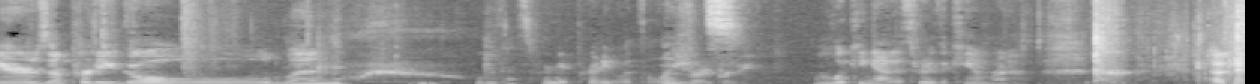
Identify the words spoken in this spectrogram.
Here's a pretty gold one. Ooh, that's very pretty with the lights. very pretty. I'm looking at it through the camera. Okay.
